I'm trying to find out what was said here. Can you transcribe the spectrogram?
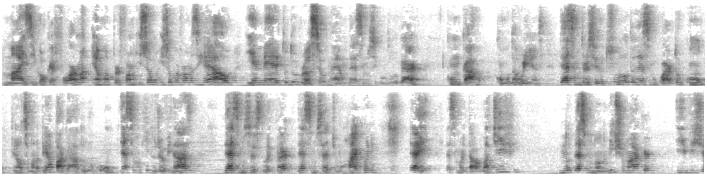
mas de qualquer forma é uma performance, isso é, um, isso é uma performance real e é mérito do Russell, né? Um décimo segundo lugar com um carro como o da Williams. Décimo terceiro Tsunoda, décimo quarto Ocon, final de semana bem apagado do Ocon, décimo quinto Giovinazzi, décimo sexto Leclerc, décimo sétimo Raikkonen, e aí décimo oitavo Latifi, 19 Mick Schumacher e 20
